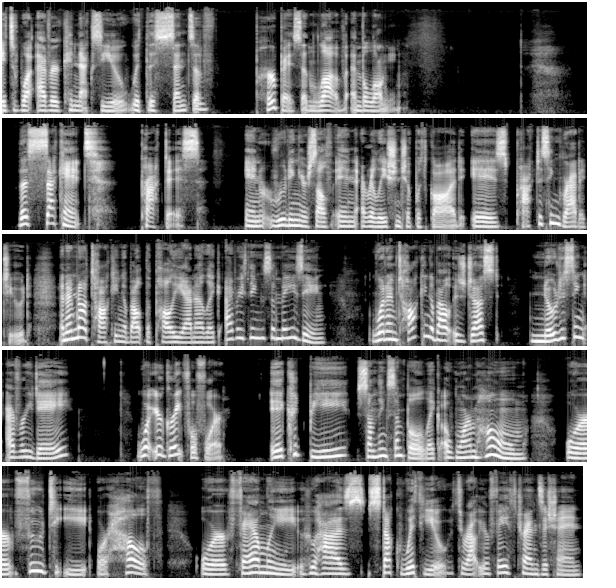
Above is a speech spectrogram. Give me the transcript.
It's whatever connects you with this sense of purpose and love and belonging. The second practice in rooting yourself in a relationship with God is practicing gratitude. And I'm not talking about the Pollyanna, like everything's amazing. What I'm talking about is just noticing every day what you're grateful for. It could be something simple like a warm home, or food to eat, or health, or family who has stuck with you throughout your faith transition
